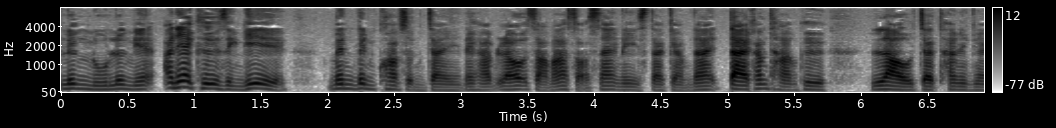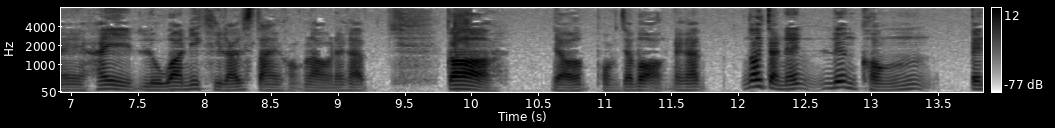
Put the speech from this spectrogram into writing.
เรื่องนู้นเรื่องนี้ อันนี้คือสิ่งที่มันเป็นความสนใจนะครับ แล้วสามารถสอดแทรกในอินสตาแกรมได้ แต่คำถามคือ เราจะทำยังไงให้รู้ว่านี่คือไลฟ์สไตล์ของเรานะครับ ก็เดี๋ยวผมจะบอกนะครับ นอกจากนั้นเรื่องของเป็น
